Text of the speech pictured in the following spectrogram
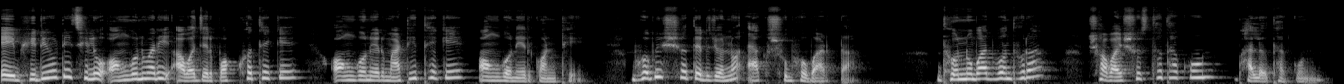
এই ভিডিওটি ছিল অঙ্গনওয়াড়ি আওয়াজের পক্ষ থেকে, অঙ্গনের মাটি থেকে, অঙ্গনের কণ্ঠে। ভবিষ্যতের জন্য এক শুভ বার্তা। ধন্যবাদ বন্ধুরা, সবাই সুস্থ থাকুন, ভালো থাকুন।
